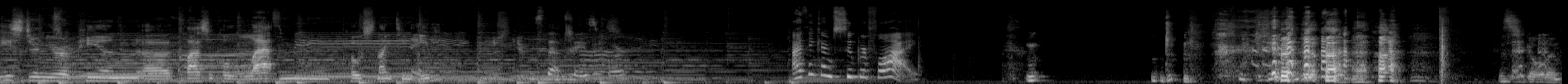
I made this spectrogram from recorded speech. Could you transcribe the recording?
Eastern European, uh, classical Latin, post 1980. What's that face for? I think I'm super fly. This is golden.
